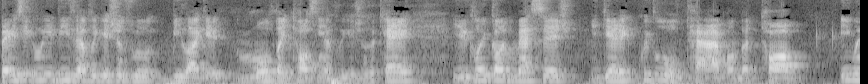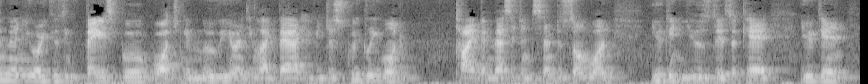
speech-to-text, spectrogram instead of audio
Basically, these applications will be like a multitasking applications, okay? You click on message, you get a quick little tab on the top. Even when you are using Facebook, watching a movie or anything like that, if you can just quickly want to type a message and send to someone. You can use this, okay? You can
